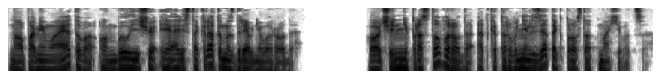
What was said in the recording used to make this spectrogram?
Но помимо этого он был еще и аристократом из древнего рода. Очень непростого рода, от которого нельзя так просто отмахиваться.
